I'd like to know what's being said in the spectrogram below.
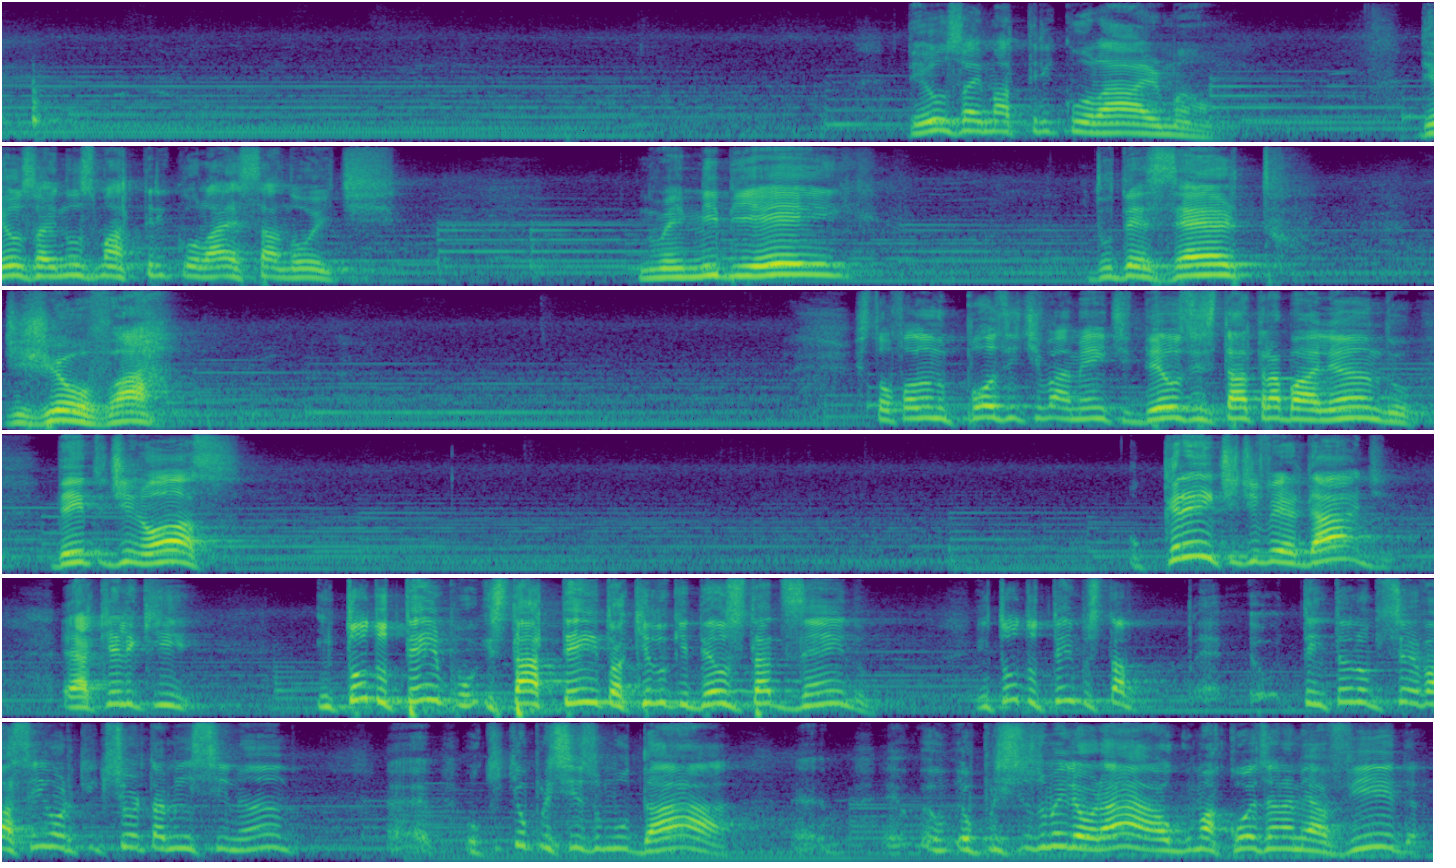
Deus vai matricular, irmão. Deus vai nos matricular essa noite no MBA do deserto de Jeová. Estou falando positivamente. Deus está trabalhando dentro de nós. O crente de verdade é aquele que em todo tempo está atento àquilo que Deus está dizendo. Em todo tempo está é, tentando observar, Senhor, o que, o Senhor está me ensinando? É, o que, eu preciso mudar? É, eu preciso melhorar alguma coisa na minha vida.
